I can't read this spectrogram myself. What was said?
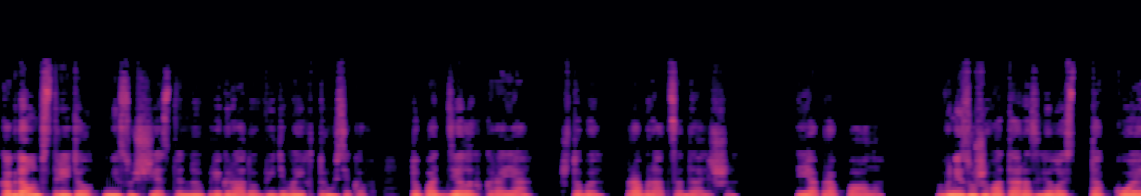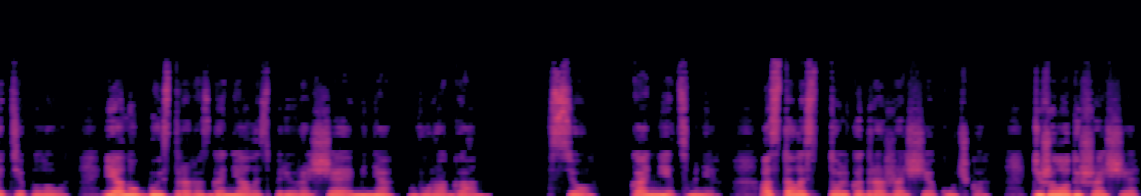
Когда он встретил несущественную преграду в виде моих трусиков, то поддел их края, чтобы пробраться дальше. Я пропала. Внизу живота разлилось такое тепло, и оно быстро разгонялось, превращая меня в ураган. Все Конец мне. Осталась только дрожащая кучка, тяжело дышащая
